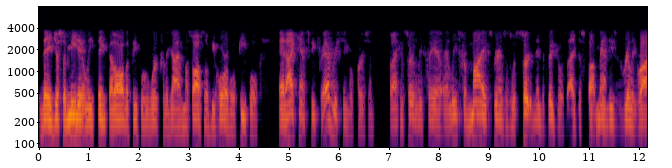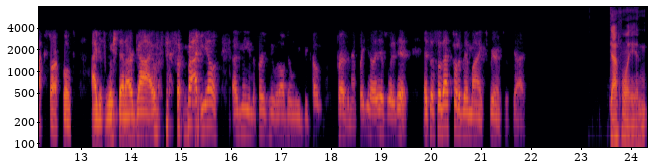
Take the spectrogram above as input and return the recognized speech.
they just immediately think that all the people who work for the guy must also be horrible people. And I can't speak for every single person, but I can certainly say, at least from my experiences with certain individuals, I just thought, man, these are really rock star folks. I just wish that our guy was somebody else. I mean the person who would ultimately become president. But you know, it is what it is. And so, so that's sort of been my experiences, guys. Definitely. And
